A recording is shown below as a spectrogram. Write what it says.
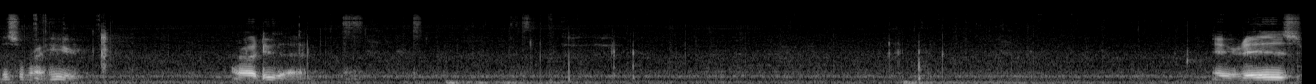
This one right here. How do I do that? There it is.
